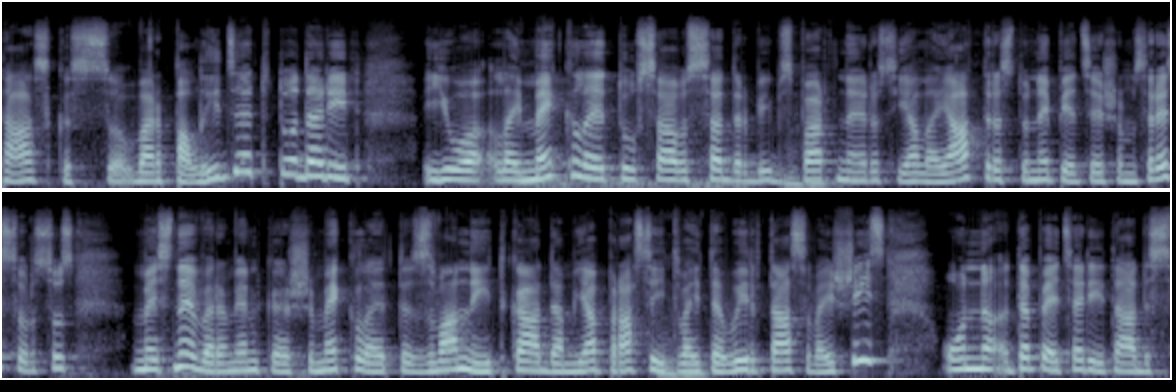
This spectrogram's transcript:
tās, kas var palīdzēt to darīt. Jo, lai meklētu savus sadarbības mhm. partnerus, ja, lai atrastu nepieciešamus resursus, mēs nevaram vienkārši meklēt, zvanīt kādam, ja prasīt, vai mhm. tev ir tas vai šis. Un tāpēc arī tādas,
